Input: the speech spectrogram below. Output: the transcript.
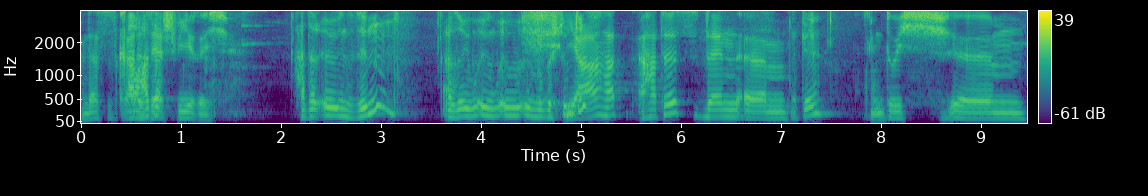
Und das ist gerade sehr er- schwierig. Hat das irgendeinen Sinn? Also irgendwo, irgendwo, bestimmtes? Ja, hat, hat es, denn ähm, Okay. durch ähm,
